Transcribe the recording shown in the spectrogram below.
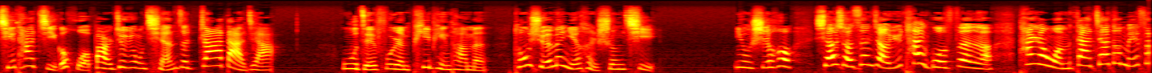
其他几个伙伴就用钳子扎大家。乌贼夫人批评他们，同学们也很生气。有时候，小小三角鱼太过分了，他让我们大家都没法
